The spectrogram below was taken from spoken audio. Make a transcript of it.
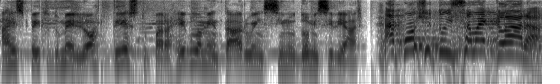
a respeito do melhor texto para regulamentar o ensino domiciliar. A Constituição é clara.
